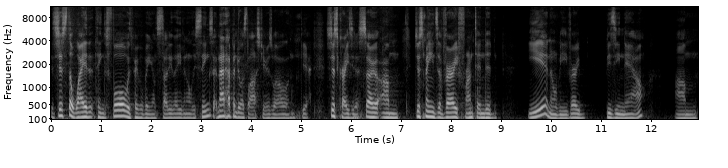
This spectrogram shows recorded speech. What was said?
it's just the way that things fall with people being on study leave and all these things. And that happened to us last year as well. And yeah, it's just craziness. So um, just means a very front ended year and it'll be very busy now. Um,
